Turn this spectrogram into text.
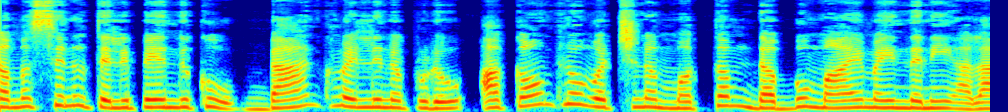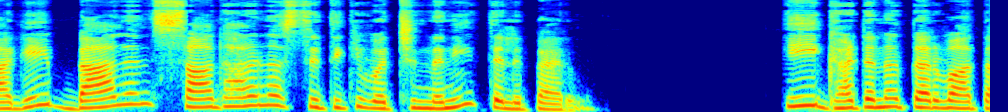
సమస్యను తెలిపేందుకు బ్యాంక్ వెళ్ళినప్పుడు అకౌంట్లో వచ్చిన మొత్తం డబ్బు మాయమైందని అలాగే బ్యాలెన్స్ సాధారణ స్థితికి వచ్చిందని తెలిపారు. ఈ ఘటన తర్వాత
